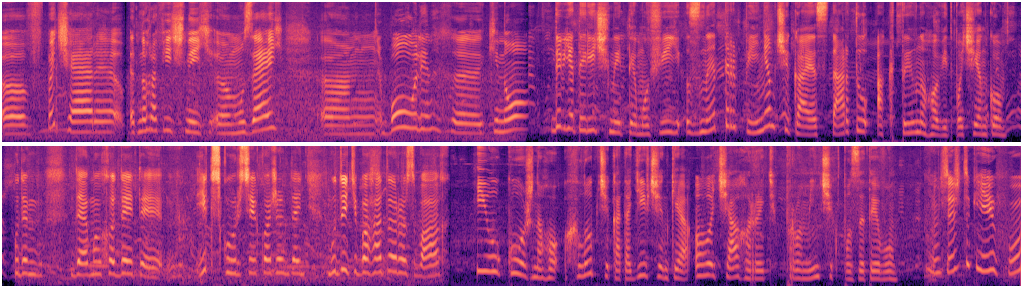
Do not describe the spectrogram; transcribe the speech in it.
е, в печери, етнографічний е, музей, ем, боулінг, е, кіно. Дев'ятирічний Тимофій з нетерпінням чекає старту активного відпочинку. Будемо будемо ходити екскурсії кожен день. Будуть багато розваг. І у кожного хлопчика та дівчинки в очах горить промінчик позитиву. Ну, все ж таки, фу,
